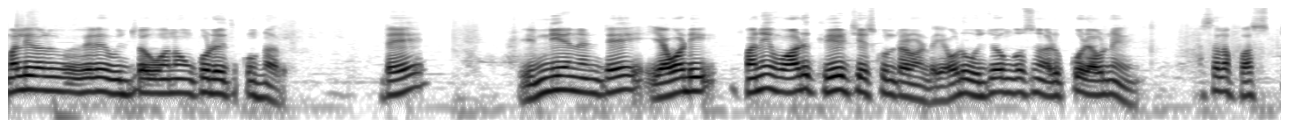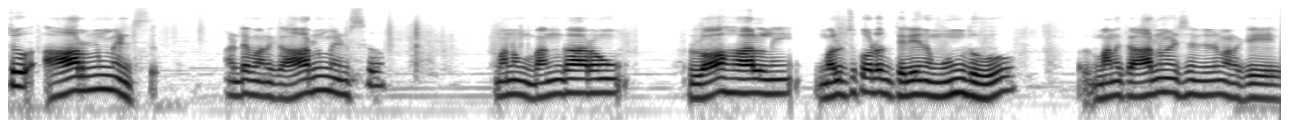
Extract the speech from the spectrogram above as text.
మళ్ళీ వాళ్ళు వేరే ఉద్యోగం ఇంకోటి ఎత్తుకుంటున్నారు. అంటే ఇండియన్ అంటే ఎవడి పని వాడు క్రియేట్ చేసుకుంటాడనమాట ఎవడు ఉద్యోగం కోసం అడుక్కోడు ఎవడిని. అసలు ఫస్ట్ ఆర్నమెంట్స్ అంటే మనకి ఆర్నమెంట్స్ మనం బంగారం లోహాలని మలుచుకోవడం తెలియని ముందు మనకి ఆర్నమెంట్స్ ఏంటంటే మనకి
